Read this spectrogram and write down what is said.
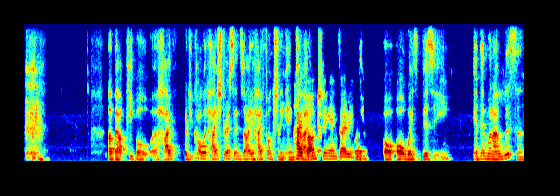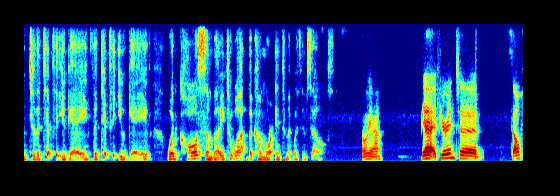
about people, uh, high, what do you call it? High stress anxiety, high functioning anxiety. High functioning anxiety. Right? Always busy. And then when I listened to the tip that you gave, the tip that you gave would cause somebody to what? Become more intimate with themselves. Oh, yeah. Yeah. If you're into self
